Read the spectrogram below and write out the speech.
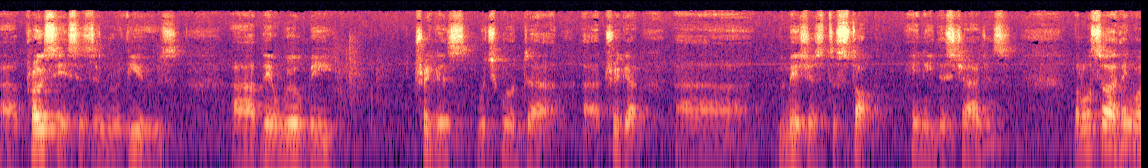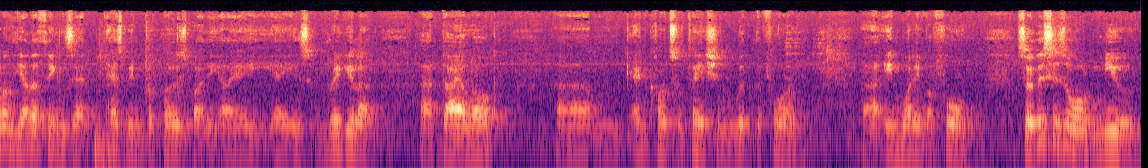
uh, processes and reviews, uh, there will be triggers which would uh, uh, trigger uh, measures to stop any discharges. But also, I think one of the other things that has been proposed by the IAEA is regular dialogue um, and consultation with the forum uh, in whatever form. So this is all new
